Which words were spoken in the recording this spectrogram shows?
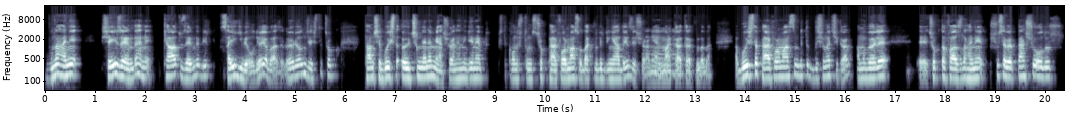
buna hani şey üzerinde hani kağıt üzerinde bir sayı gibi oluyor ya bazen. Öyle olunca işte çok tam şey bu işte ölçümlenemeyen şu an hani gene hep işte konuştuğumuz çok performans odaklı bir dünyadayız ya şu an yani marka tarafında da. Bu işte performansın bir tık dışına çıkar ama böyle e, çok da fazla hani şu sebepten şu olur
